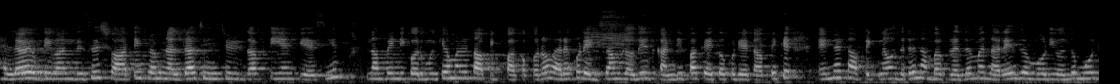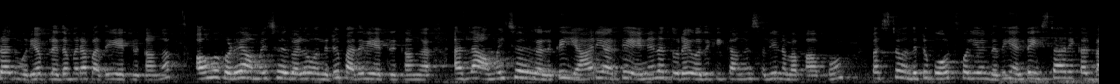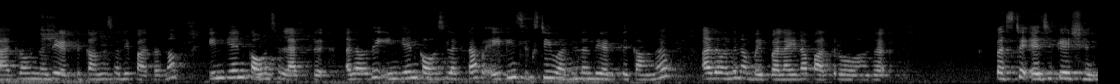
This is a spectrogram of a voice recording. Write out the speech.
Hello everyone this is Swathi from Nalraj institute of TNPSC நம்ம இன்றைக்கி ஒரு முக்கியமான டாபிக் பார்க்க போகிறோம் வரக்கூடிய எக்ஸாமில் வந்து இது கண்டிப்பாக கேட்கக்கூடிய டாபிக் என்ன டாபிக்னா வந்துட்டு நம்ம பிரதமர் நரேந்திர மோடி வந்து மூன்றாவது முறையாக பிரதமராக பதவியேற்றிருக்காங்க. அவங்க கூட அமைச்சர்களும் வந்துட்டு பதவியேற்றிருக்காங்க. அதில் அமைச்சர்களுக்கு யார் யாருக்கு என்னென்ன துறை ஒதுக்கிக்காங்கன்னு சொல்லி நம்ம பார்ப்போம். ஃபஸ்ட்டு வந்துட்டு போர்ட்ஃபோலியோன்றது எந்த ஹிஸ்டாரிக்கல் பேக்ரவுண்ட்லேருந்து எடுத்துக்காங்கன்னு சொல்லி பார்த்தோம்னா இந்தியன் கவுன்சில் ஆக்ட் அதாவது Indian council act of eighteen sixty ஒன்லேருந்து எடுத்துக்காங்க அதை வந்து நம்ம இப்போ லைனாக பார்த்துருவாங்க ஃபஸ்ட்டு எஜுகேஷன்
